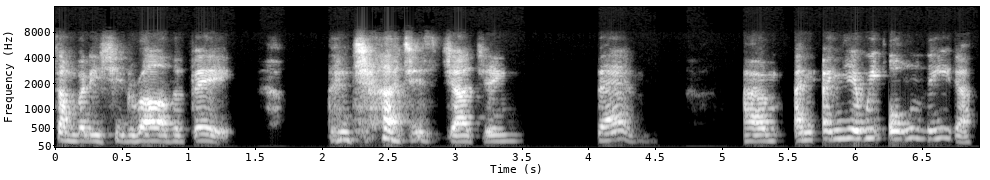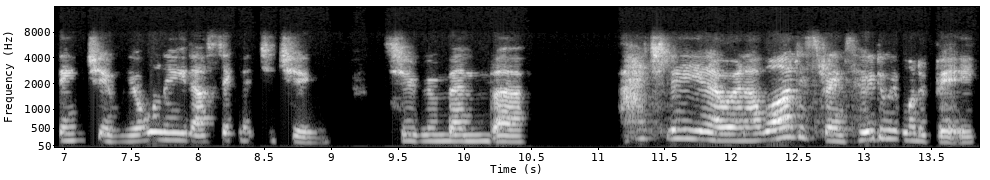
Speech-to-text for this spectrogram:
somebody she'd rather be. The judge is judging them. Um, and, and yeah, we all need our theme tune. We all need our signature tune to remember actually, you know, in our wildest dreams, who do we want to be?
